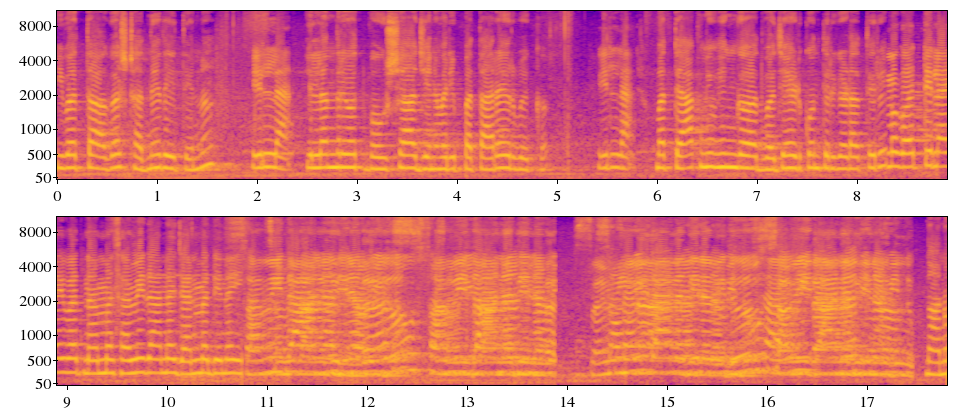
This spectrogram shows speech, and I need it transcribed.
ಇವತ್ತು ಆಗಸ್ಟ್ ಹದಿನೈದು ಐತೇನು? ಇಲ್ಲ. ಇಲ್ಲಂದ್ರೆ ಇವತ್ತು ಬಹುಶಃ ಜನವರಿ ಇಪ್ಪತ್ತಾರ ಇರ್ಬೇಕು. ಇಲ್ಲ. ಮತ್ತೆ ಯಾಕೆ ನೀವು ಹಿಂಗ ಧ್ವಜ ಹಿಡ್ಕೊಂಡ್ ತಿರ್ಗಾಡತ್ತೀರಿ? ನಿಮಗೆ ಗೊತ್ತಿಲ್ಲ ಇವತ್ತು ನಮ್ಮ ಸಂವಿಧಾನ ಜನ್ಮದಿನ ಸಂವಿಧಾನ ದಿನ ಸಂವಿಧಾನ ದಿನವಿದು ಸಂವಿಧಾನ ದಿನವಿದು ಸಂವಿಧಾನ ದಿನವಿದು ನಾನು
